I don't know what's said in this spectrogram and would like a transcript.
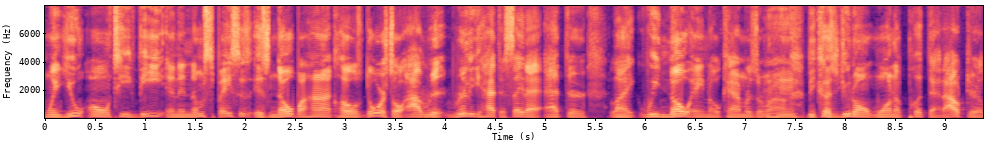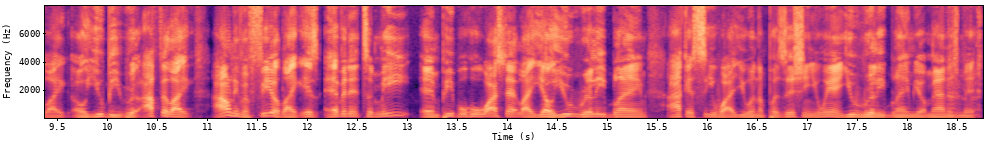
when you on TV and in them spaces is no behind closed doors. So I re- really had to say that after like we know ain't no cameras around Mm-hmm. because you don't want to put that out there. Like oh you be real. I feel like I don't even feel like it's evident to me and people who watch that like yo you really blame. I can see why you in the position you in. You really blame your management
